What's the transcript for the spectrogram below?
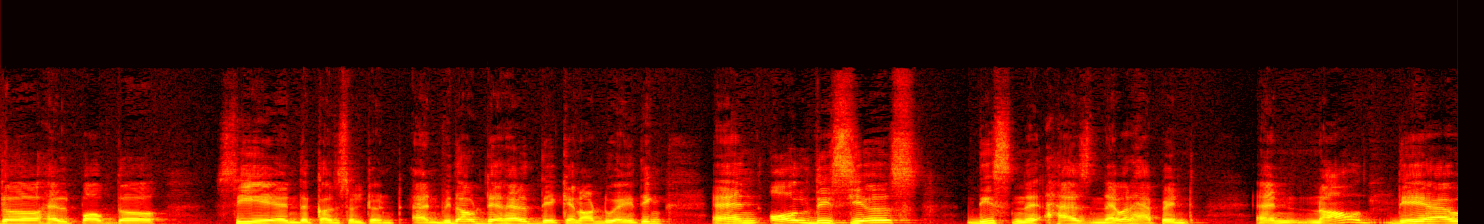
the help of the CA and the consultant, and without their help, they cannot do anything. And all these years, this ne- has never happened. And now they have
